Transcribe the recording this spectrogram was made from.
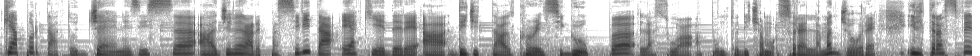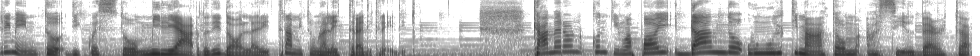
che ha portato Genesis a generare passività e a chiedere a Digital Currency Group, la sua appunto diciamo sorella maggiore, il trasferimento di questo miliardo di dollari tramite una lettera di credito. Cameron continua poi dando un ultimatum a Silbert.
